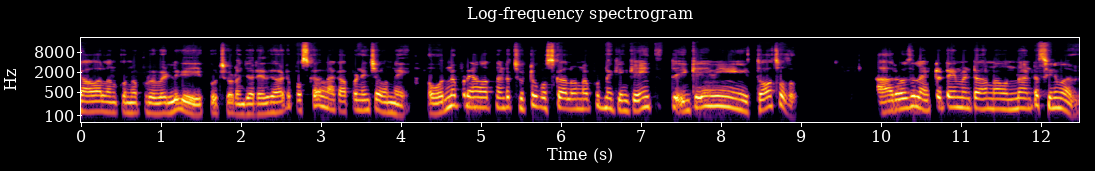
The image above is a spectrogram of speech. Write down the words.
కావాలనుకున్నప్పుడు వెళ్ళి కూర్చోవడం జరిగేది కాబట్టి పుస్తకాలు నాకు అప్పటి నుంచే ఉన్నాయి. ఉన్నప్పుడు ఏమవుతుందంటే చుట్టూ పుస్తకాలు ఉన్నప్పుడు నీకు ఇంకేం ఇంకేమీ తోచదు. ఆ రోజుల్లో ఎంటర్‌టైన్‌మెంట్ ఏమన్నా ఉందా అంటే సినిమాలు.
